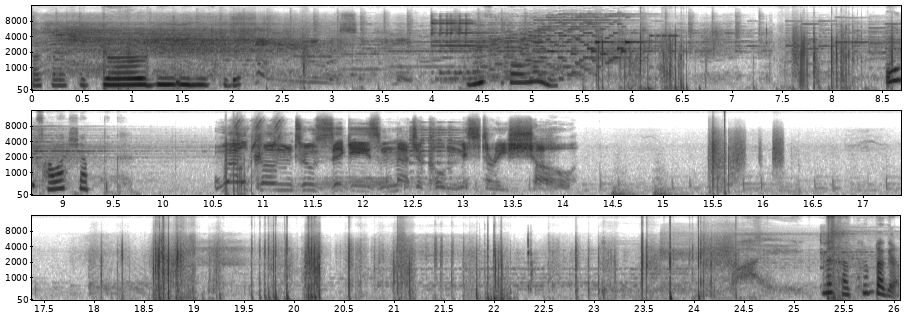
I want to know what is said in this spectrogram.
Arkadaşlar. Gördüğünüz gibi. Büyük bir bağlayla. 10 savaş yaptık. Welcome to Ziggy's Magical Mystery Show. Neyse şurada gel.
